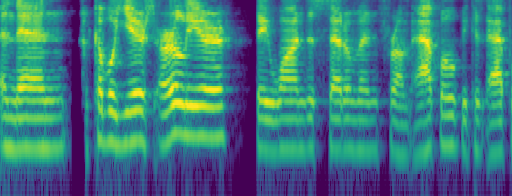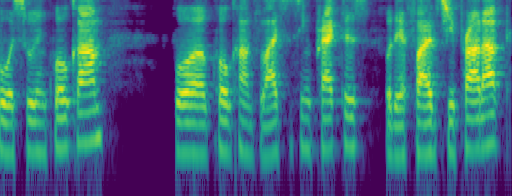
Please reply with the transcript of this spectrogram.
And then a couple years earlier, they won the settlement from Apple because Apple was suing Qualcomm for Qualcomm's licensing practice for their 5G product.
